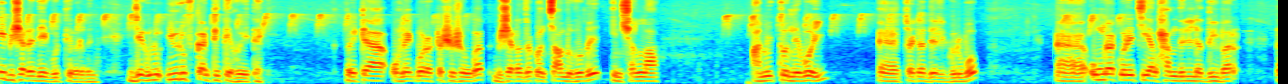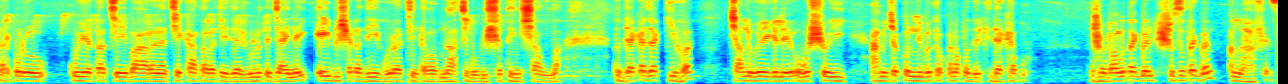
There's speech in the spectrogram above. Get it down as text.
এই বিষয়টা দিয়ে ঘুরতে পারবেন, যেগুলো ইউরোপ কান্ট্রিতে হয়ে থাকে। তো এটা অনেক বড় একটা সুসংবাদ। বিষয়টা যখন চালু হবে, ইনশাল্লাহ আমি তো নেবই ছয়টা দেশ ঘুরবো। উমরা করেছি আলহামদুলিল্লাহ দুইবার। তারপরেও কুয়েত আছে বাহারান আছে, কাতার আছে, এই দেশগুলোতে যাই নাই। এই বিষয়টা দিয়ে ঘোরার চিন্তাভাবনা আছে ভবিষ্যতে ইনশাআল্লাহ তো দেখা যাক কী হয়। চালু হয়ে গেলে অবশ্যই আমি যখন নিব তখন আপনাদেরকে দেখাবো। তো সবাই ভালো থাকবেন, সুস্থ থাকবেন। আল্লাহ হাফেজ।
